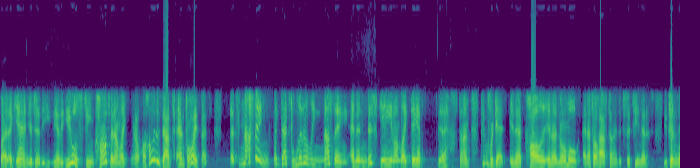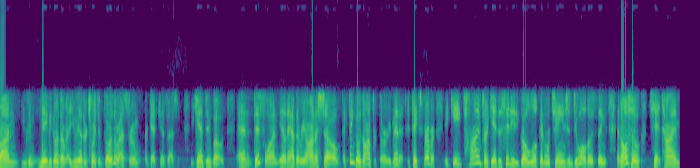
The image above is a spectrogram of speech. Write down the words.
But again, you're the you know the Eagles seem confident. I'm like, you know, Mahomes is down 10 points. That's that's nothing. Like that's literally nothing. And in this game, I'm like, they have the halftime. People forget in a college, in a normal NFL halftime, it's 15 minutes. You can run. You can maybe go to the. You have the choice of go to the restroom or get concessions. You can't do both. And this one, you know, they have the Rihanna show. The thing goes on for 30 minutes. It takes forever. It gave time for Kansas City to go look and change and do all those things, and also time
